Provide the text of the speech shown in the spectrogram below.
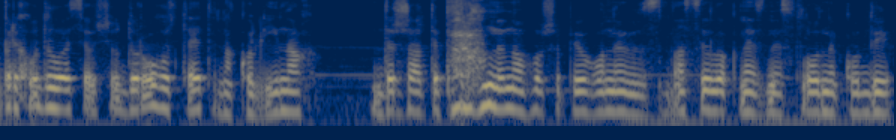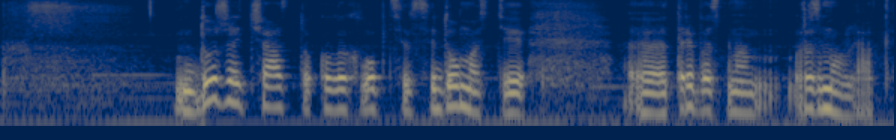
приходилося всю дорогу стояти на колінах, держати пораненого, щоб його не з насилок не знесло нікуди. Дуже часто, коли хлопці в свідомості, е, треба з ними розмовляти.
